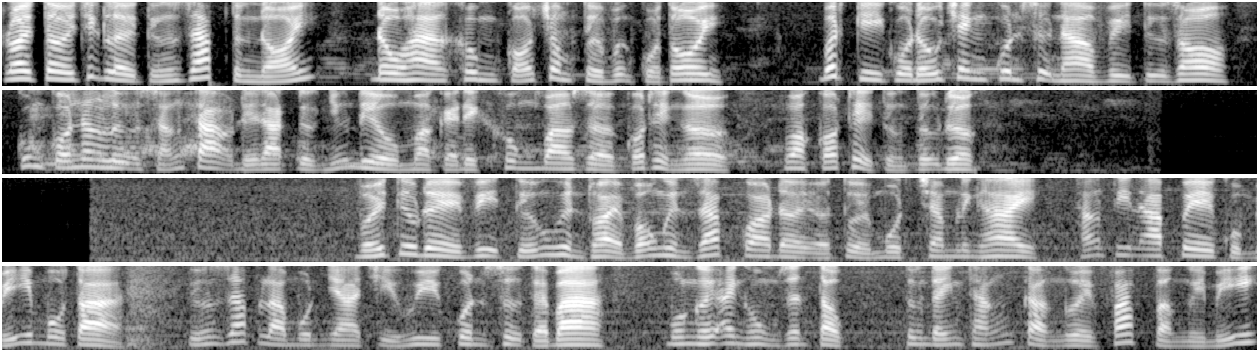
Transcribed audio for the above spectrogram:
Reuters trích lời tướng Giáp từng nói, đầu hàng không có trong từ vựng của tôi. Bất kỳ cuộc đấu tranh quân sự nào vì tự do cũng có năng lượng sáng tạo để đạt được những điều mà kẻ địch không bao giờ có thể ngờ hoặc có thể tưởng tượng được. Với tiêu đề vị tướng huyền thoại Võ Nguyên Giáp qua đời ở tuổi 102, hãng tin AP của Mỹ mô tả tướng Giáp là một nhà chỉ huy quân sự tài ba, một người anh hùng dân tộc, từng đánh thắng cả người Pháp và người Mỹ.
